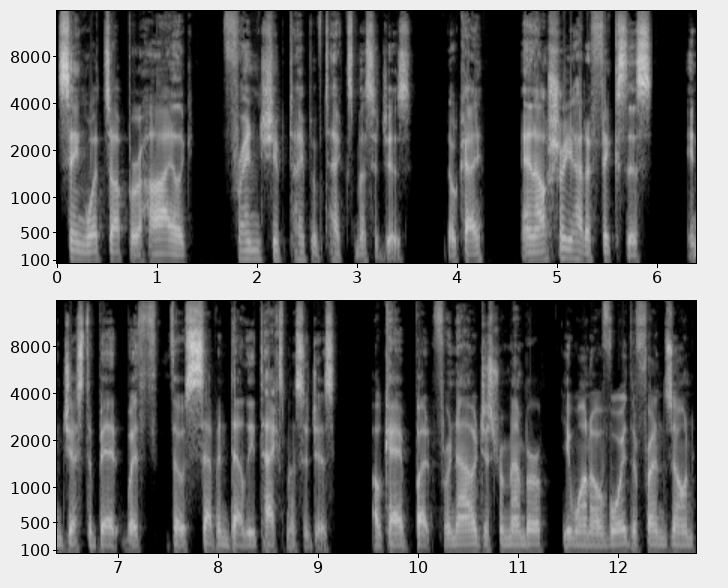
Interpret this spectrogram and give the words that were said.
saying what's up or hi, like friendship type of text messages. Okay. And I'll show you how to fix this in just a bit with those seven deadly text messages. Okay. But for now, just remember you want to avoid the friend zone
